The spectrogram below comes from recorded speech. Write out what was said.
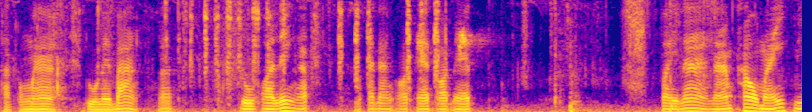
ถัดลงมาดูอะไรบ้างก็ดูไฟเร่งครับมันกระดังออดแอดออดแอดไฟหน้าน้ำเข้าไหม มี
